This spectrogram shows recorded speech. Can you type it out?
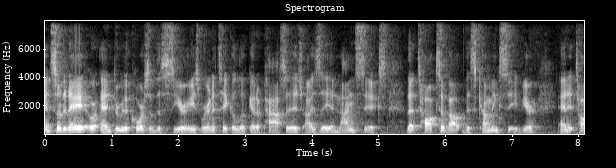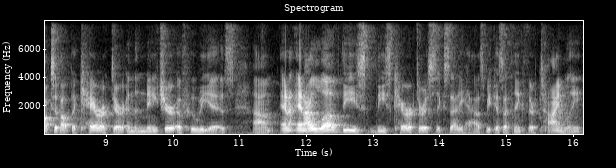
And so today, and through the course of the series, we're going to take a look at a passage, Isaiah 9 6, that talks about this coming Savior and it talks about the character and the nature of who he is. Um, and, and I love these, these characteristics that he has because I think they're timely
